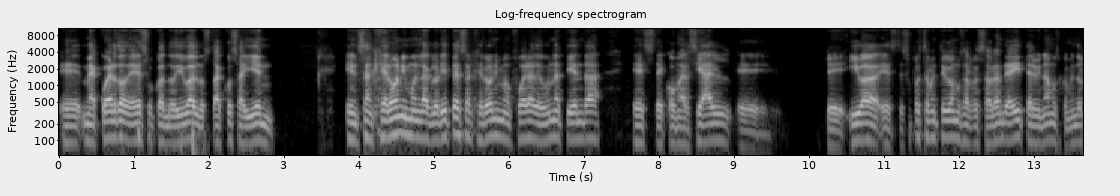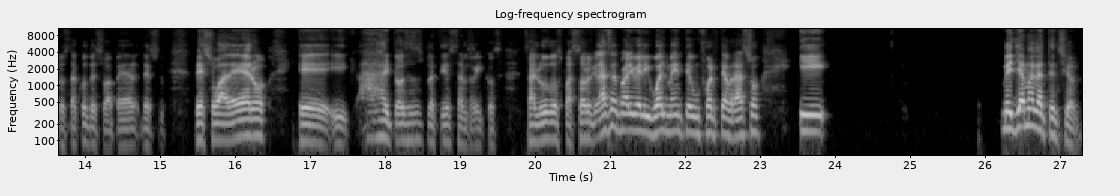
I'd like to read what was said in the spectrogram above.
Eh, me acuerdo de eso cuando iba a los tacos ahí en, en San Jerónimo, en la glorieta de San Jerónimo, fuera de una tienda este, comercial eh, que iba, este, supuestamente íbamos al restaurante ahí, terminamos comiendo los tacos de, de, suadero eh, y, ay, todos esos platillos tan ricos. Saludos, pastor. Gracias, Maribel. Igualmente, un fuerte abrazo. Y me llama la atención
